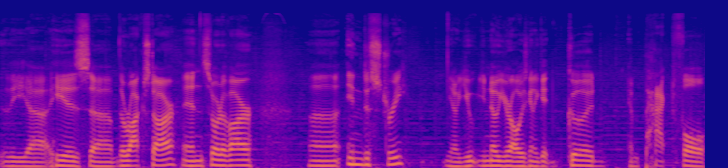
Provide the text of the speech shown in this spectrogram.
the uh, he is uh, the rock star in sort of our uh, industry, you know you you know you're always going to get good, impactful,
